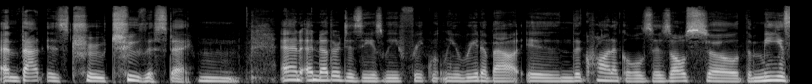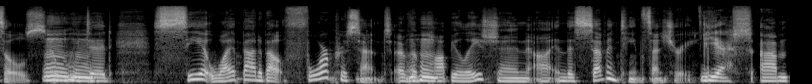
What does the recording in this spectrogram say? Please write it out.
and that is true to this day mm. and another disease we frequently read about in the chronicles is also the measles so mm-hmm. we did see it wipe out about 4% of the mm-hmm. population uh, in the 17th century yes um,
